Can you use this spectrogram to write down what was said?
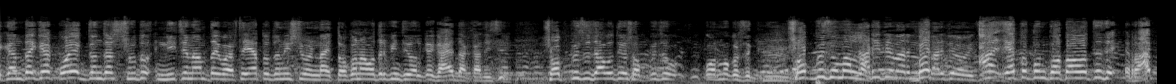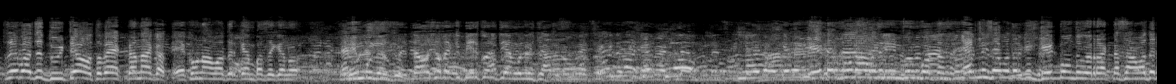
এখান থেকে কয়েকজন যা শুধু নিচে নামতে পারছে এতজন স্টুডেন্ট নাই। তখন আমাদের প্রিন্সিপালকে গায়ে ধাক্কা দিছে। সবকিছু যাবতীয় সবকিছু কর্ম করছে। সবকিছু মানলাম। এতক্ষণ কথা হচ্ছে যে রাত্রে বাজে দুইটা অথবা একটা নাগাদ। এখন আমাদের ক্যাম্পাসে কেন অ্যাম্বুলেন্স তাও সবাইকে বের করে দিয়ে অ্যাম্বুলেন্স এটা কোনো আমাদের ইনফর্ম করতেছে। অ্যাটলিস্ট আমাদেরকে গেট বন্ধ করে রাখতেছে আমাদের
